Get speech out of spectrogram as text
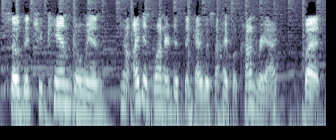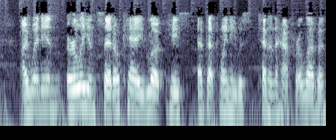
so that you can go in. You know, I didn't want her to think I was a hypochondriac, but I went in early and said, okay, look, he's at that point he was 10 and a half or 11.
